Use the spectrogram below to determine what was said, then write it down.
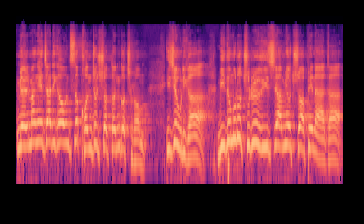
멸망의 자리 가운데서 건져 주셨던 것처럼 이제 우리가 믿음으로 주를 의지하며 주 앞에 나아가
